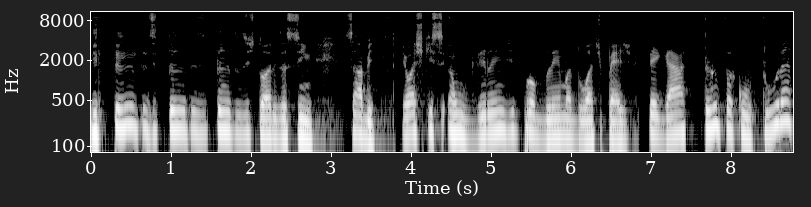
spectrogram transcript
de tantas e tantas e tantas histórias assim, sabe? Eu acho que isso é um grande problema do Wattpad, pegar tanto a cultura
